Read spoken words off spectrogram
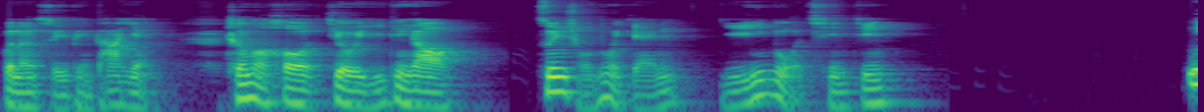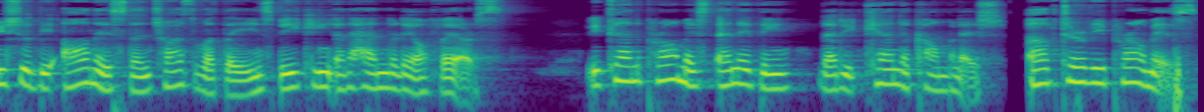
不能随便答应，承诺后就一定要遵守诺言，一诺千金。We should be honest and trustworthy in speaking and handling affairs. We can't promise anything that we can't accomplish. After we promise,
